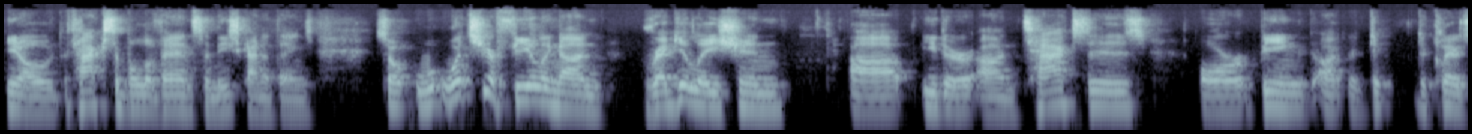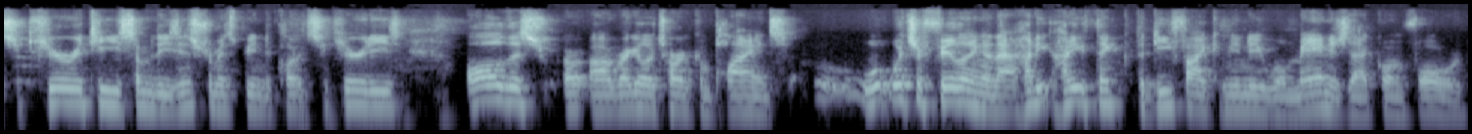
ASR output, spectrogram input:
you know, taxable events and these kind of things. So, what's your feeling on regulation uh, either on taxes or being uh, de- declared securities, some of these instruments being declared securities, all this uh, uh regulatory compliance, what's your feeling on that? How do you, how do you think the DeFi community will manage that going forward?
